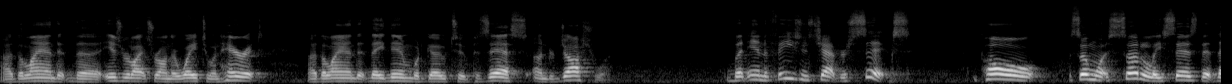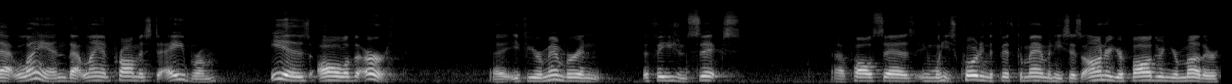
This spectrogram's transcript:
uh, the land that the Israelites were on their way to inherit, uh, the land that they then would go to possess under Joshua. But in Ephesians chapter 6, Paul somewhat subtly says that that land, that land promised to Abram, is all of the earth. Uh, if you remember in Ephesians 6, uh, Paul says, when he's quoting the fifth commandment, he says, Honor your father and your mother,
